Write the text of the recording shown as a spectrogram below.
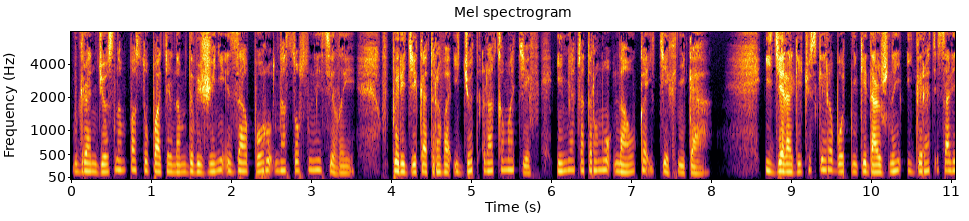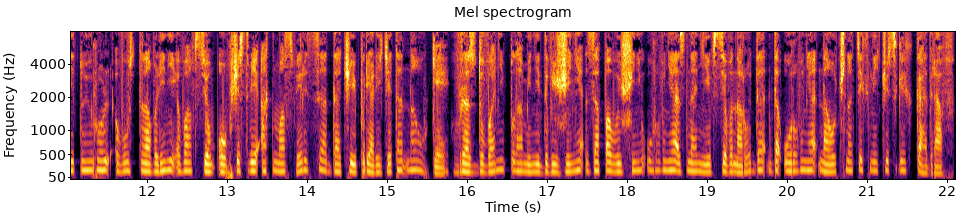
в грандиозном поступательном движении за опору на собственные силы, впереди которого идет локомотив, имя которому наука и техника. Идеологические работники должны играть солидную роль в установлении во всем обществе атмосферы с отдачей приоритета науке, в раздувании пламени движения за повышение уровня знаний всего народа до уровня научно-технических кадров.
